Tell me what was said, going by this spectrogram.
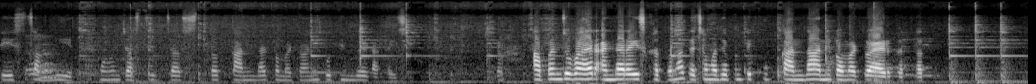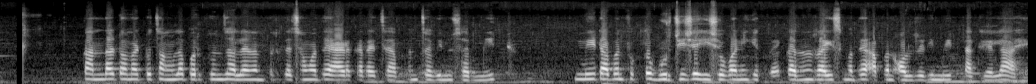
टेस्ट चांगली येते. म्हणून जास्तीत जास्त कांदा टोमॅटो आणि कोथिंबीर टाकायची. आपण जो बाहेर अंडा राईस खातो ना त्याच्यामध्ये पण ते खूप कांदा आणि टोमॅटो ऍड करतात. कांदा टोमॅटो चांगला परतून झाल्यानंतर त्याच्यामध्ये ऍड करायचं आहे आपण चवीनुसार मीठ. मीठ आपण फक्त भुर्जीच्या हिशोबाने घेतोय कारण राईसमध्ये आपण ऑलरेडी मीठ टाकलेलं आहे.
